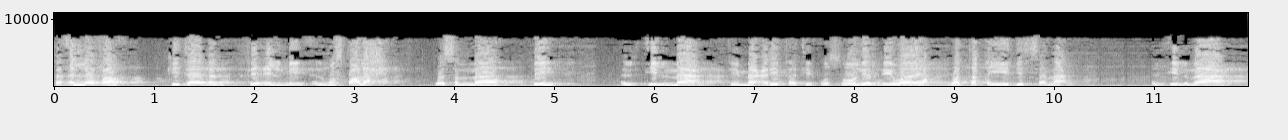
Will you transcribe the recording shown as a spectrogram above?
فألف كتابا في علم المصطلح وسماه بالإلماع في معرفة أصول الرواية وتقييد السماع. الإلماع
